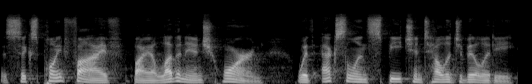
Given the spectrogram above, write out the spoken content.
a 6.5 by 11 inch horn with excellent speech intelligibility,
